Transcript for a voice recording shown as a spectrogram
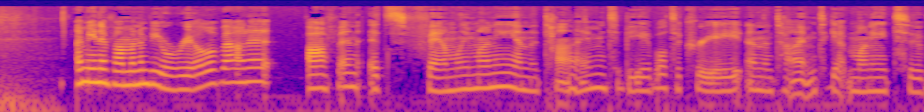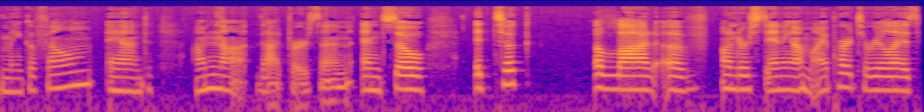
I mean, if I'm going to be real about it, often it's family money and the time to be able to create and the time to get money to make a film. And I'm not that person. And so it took a lot of understanding on my part to realize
